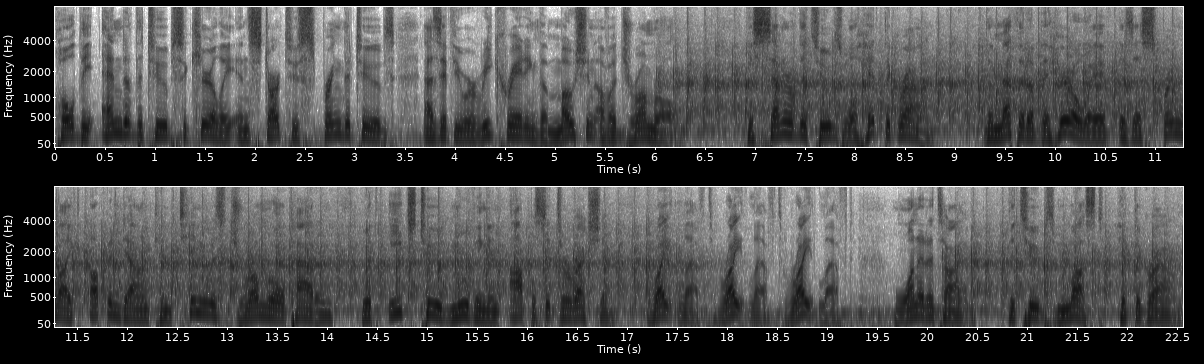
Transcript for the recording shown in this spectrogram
Hold the end of the tube securely and start to spring the tubes as if you were recreating the motion of a drum roll. The center of the tubes will hit the ground. The method of the hero wave is a spring like up and down continuous drum roll pattern with each tube moving in opposite direction right, left, right, left, right, left, one at a time. The tubes must hit the ground.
